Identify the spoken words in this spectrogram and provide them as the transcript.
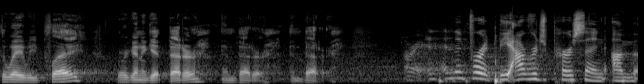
the way we play, we're gonna get better and better and better. All right, and, and then for the average person, um,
